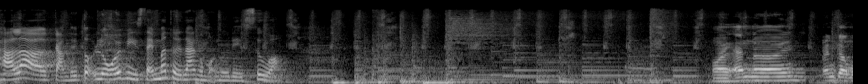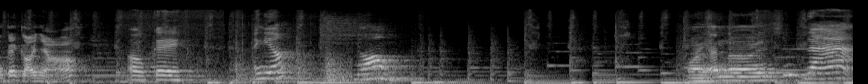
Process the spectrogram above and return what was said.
khá là cảm thấy tội lỗi vì sẽ mất thời gian của mọi người để sửa. Hoàng Anh ơi Anh cần một cái cọ nhỏ. Ok. Anh Nghĩa? Được không? Hoàng Anh ơi. Dạ.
